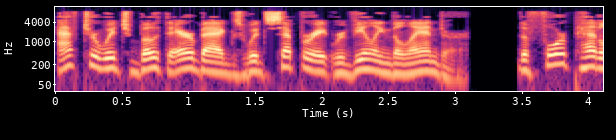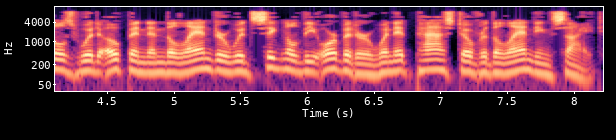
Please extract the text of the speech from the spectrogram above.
After which both airbags would separate revealing the lander. The four petals would open and the lander would signal the orbiter when it passed over the landing site.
